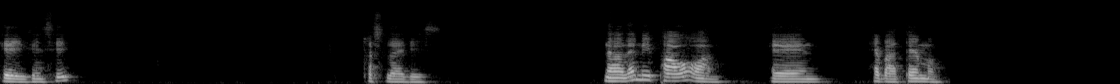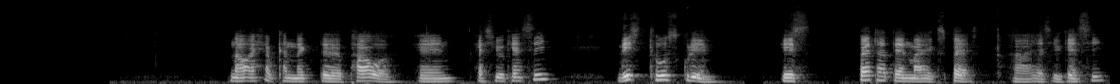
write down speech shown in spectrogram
Here you can see, just like this. Now let me power on and have a demo. Now I have connected the power and as you can see, this two screen is better than my expect uh, as you can see.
